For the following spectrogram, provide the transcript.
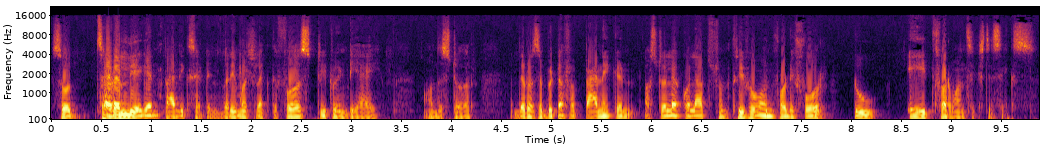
So suddenly again panic set in, very much like the first T20I on the tour. there was a bit of a panic and Australia collapsed from 3 for 144 to 8 for 166.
